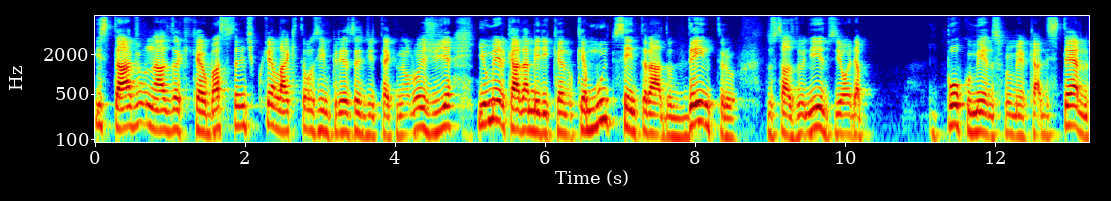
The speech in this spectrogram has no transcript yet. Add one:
estável, o Nasdaq caiu bastante porque é lá que estão as empresas de tecnologia. E o mercado americano, que é muito centrado dentro dos Estados Unidos e olha um pouco menos para o mercado externo,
